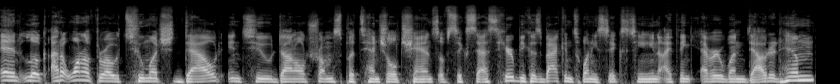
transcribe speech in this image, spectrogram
And look, I don't want to throw too much doubt into Donald Trump's potential chance of success here because back in 2016, I think everyone doubted him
